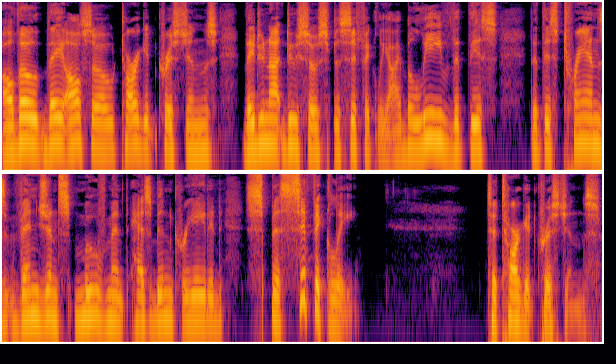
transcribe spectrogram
although they also target Christians, they do not do so specifically. I believe that this that this trans vengeance movement has been created specifically to target Christians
